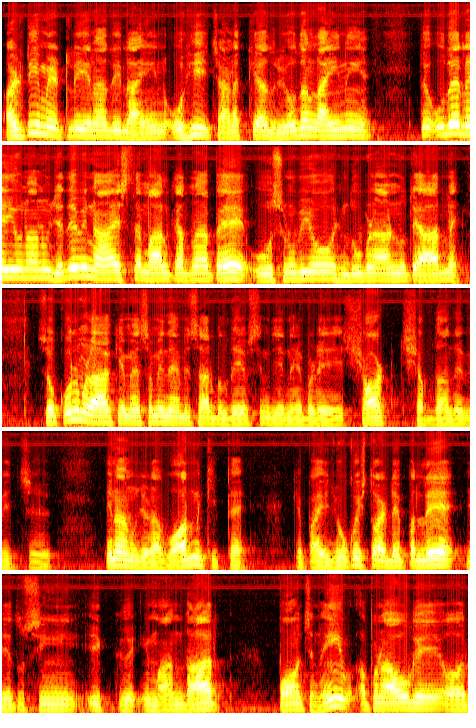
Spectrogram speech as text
ਅਲਟੀਮੇਟਲੀ ਇਹਨਾਂ ਦੀ ਲਾਈਨ ਉਹੀ ਚਾਣਕਿਆ ਦੁਰਯੋਧਨ ਲਾਈਨ ਹੀ ਹੈ। ਤੇ ਉਹਦੇ ਲਈ ਉਹਨਾਂ ਨੂੰ ਜਿਹਦੇ ਵੀ ਨਾਂ ਇਸਤੇਮਾਲ ਕਰਨਾ ਪਏ, ਉਸ ਨੂੰ ਵੀ ਉਹ ਹਿੰਦੂ ਬਣਾਉਣ ਨੂੰ ਤਿਆਰ ਨੇ। ਸੋ ਕੁੱਲ ਮਿਲਾ ਕੇ ਮੈਂ ਸਮਝਦਾ ਵੀ ਸਰ ਬਲਦੇਵ ਸਿੰਘ ਜੀ ਨੇ ਬੜੇ ਸ਼ਾਰਟ ਸ਼ਬਦਾਂ ਦੇ ਵਿੱਚ ਇਹਨਾਂ ਨੂੰ ਜਿਹੜਾ ਵਾਰਨ ਕੀਤਾ ਕਿ ਭਾਈ ਜੋ ਕੁਝ ਤੁਹਾਡੇ ਪੱਲੇ ਹੈ, ਜੇ ਤੁਸੀਂ ਇੱਕ ਇਮਾਨਦਾਰ ਪਹੁੰਚ ਨਹੀਂ ਅਪਣਾਓਗੇ ਔਰ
